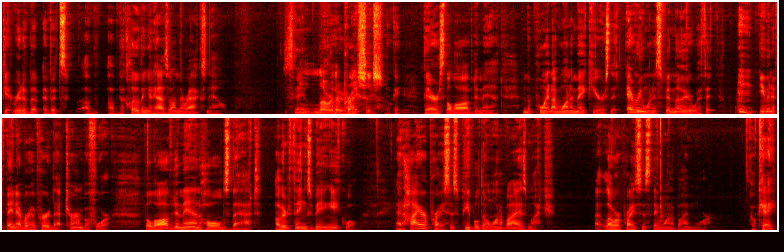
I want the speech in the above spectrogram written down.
get rid of, the, of its of, of the clothing it has on the racks now. Say, lower their prices. Okay, there's the law of demand. And the point I want to make here is that everyone is familiar with it, even if they never have heard that term before. The law of demand holds that, other things being equal, at higher prices, people don't want to buy as much. At lower prices, they want to buy more. Okay?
